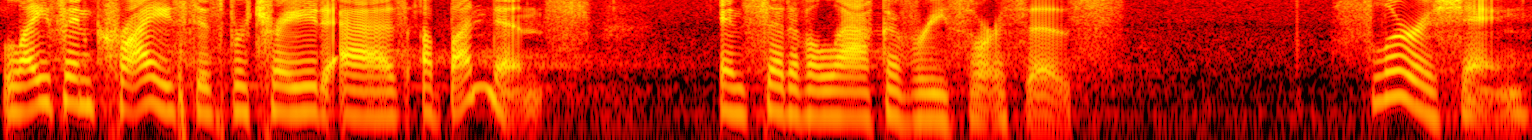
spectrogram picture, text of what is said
Life in Christ is portrayed as abundance instead of a lack of resources flourishing.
